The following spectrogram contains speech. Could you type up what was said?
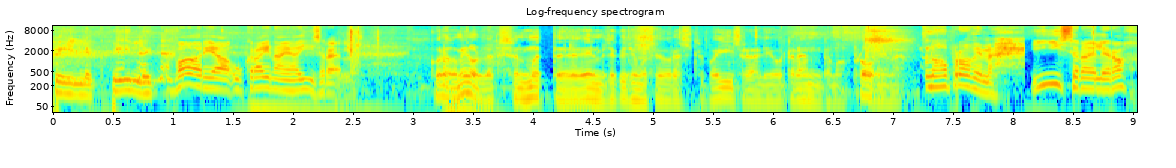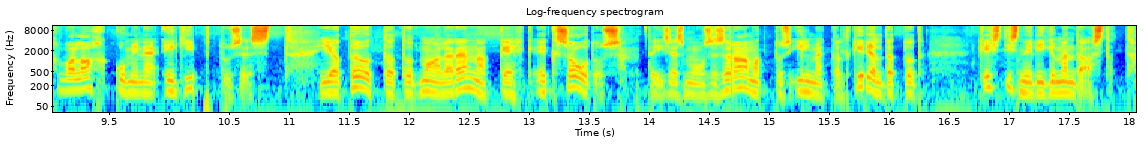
piinlik, piinlik. Vaaria, Ukraina ja Iisrael kuule, aga minul läks mõte eelmise küsimuse juurest juba Iisraeli juurde rändama, proovime. no proovime. Iisraeli rahva lahkumine Egiptusest ja tõotatud maale rännak ehk Exodus, teises Moosese raamatus ilmekalt kirjeldatud, kestis nelikümmend aastat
